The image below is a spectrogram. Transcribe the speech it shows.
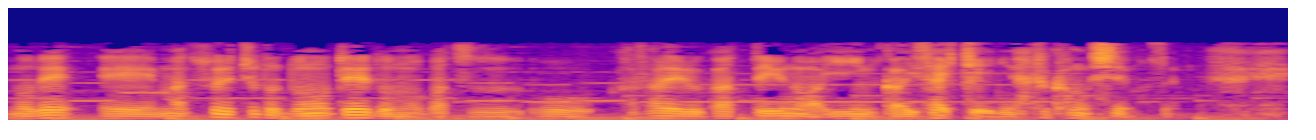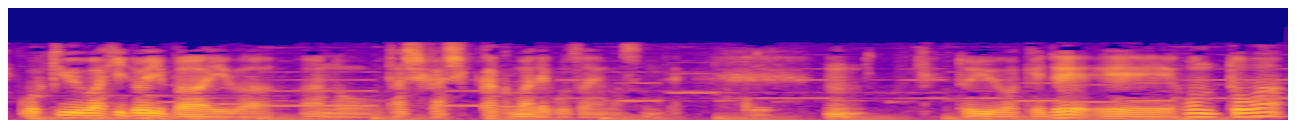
ので、えー、まあ、それちょっとどの程度の罰を課されるかっていうのは委員会裁定になるかもしれません。5級はひどい場合は、あの、確か失格までございますんで。うん。というわけで、えー、本当は、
